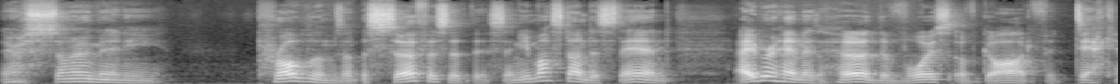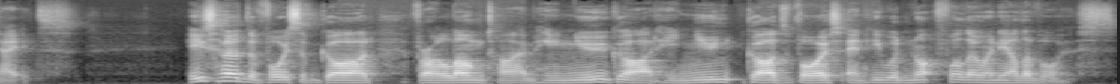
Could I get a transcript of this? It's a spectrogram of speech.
There are so many problems at the surface of this, and you must understand Abraham has heard the voice of God for decades. He's heard the voice of God for a long time. He knew God, he knew God's voice, and he would not follow any other voice.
